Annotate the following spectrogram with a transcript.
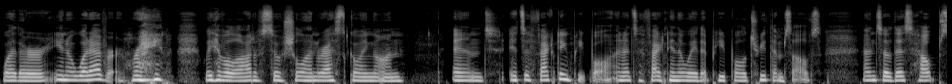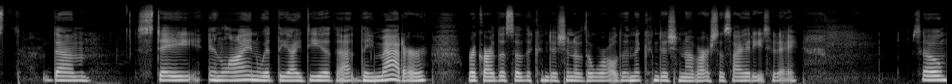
whether you know whatever right we have a lot of social unrest going on and it's affecting people and it's affecting the way that people treat themselves. And so this helps them stay in line with the idea that they matter regardless of the condition of the world and the condition of our society today. So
